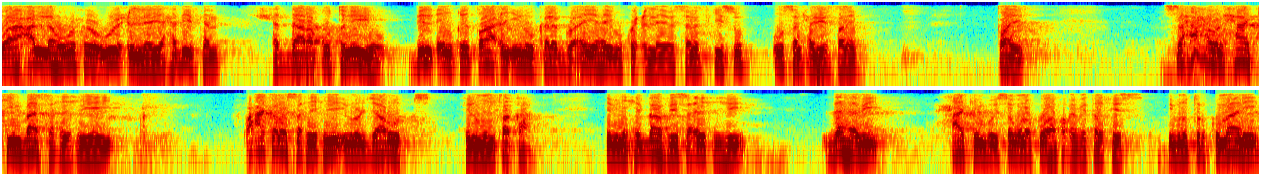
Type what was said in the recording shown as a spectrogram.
wa acalahu wuxuu uu cileeyey xadiidkan addaara qutniyu bilinqiaaci inuu kala go-an yahay buu ku cileeyo sanadkiisu uusan xidhiirsanayn ayib saxaxahu alxaakim baa saxiixiyey waxaa kaloo saxiixiyey ibnu fi lmuntaqa ibni xibaan fii saxiixihi dahabi xaakim buu isaguna ku waafaqay fi talkhiis ibnu turkumani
